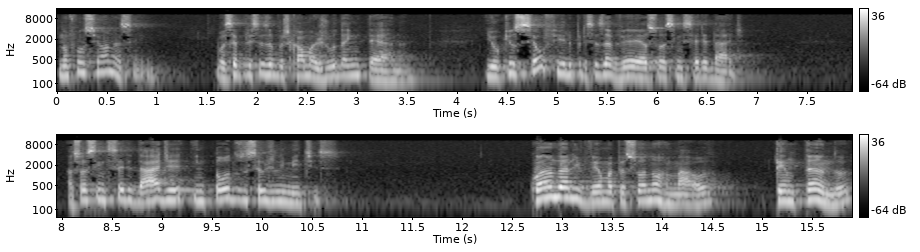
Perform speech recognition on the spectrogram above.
Não funciona assim. Você precisa buscar uma ajuda interna. E o que o seu filho precisa ver é a sua sinceridade. A sua sinceridade em todos os seus limites. Quando ele vê uma pessoa normal tentando,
